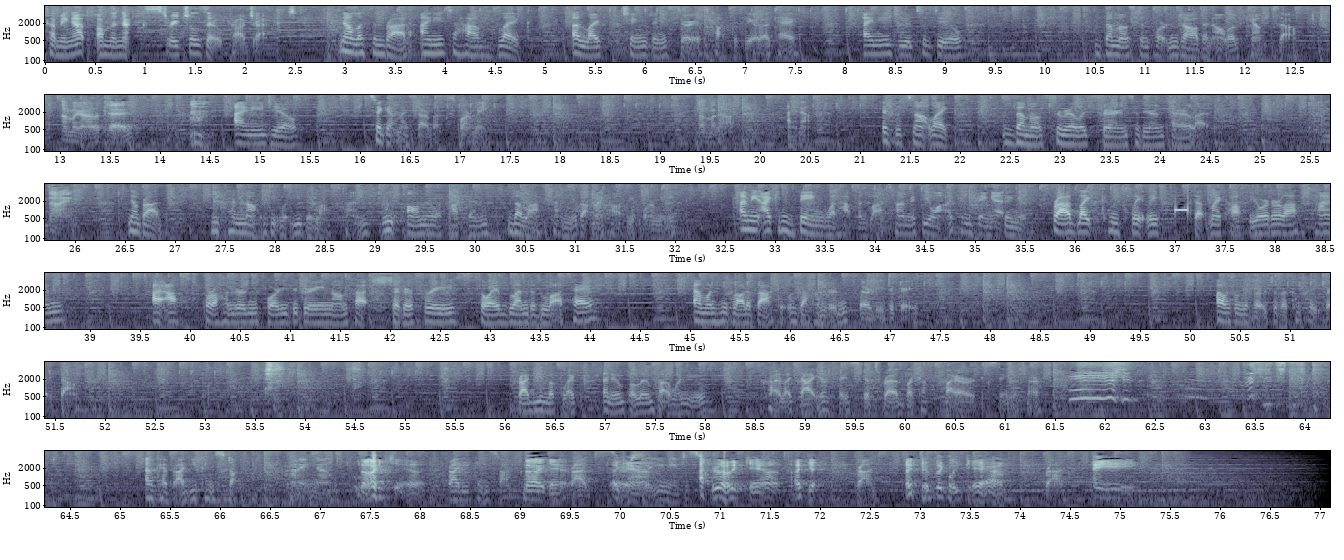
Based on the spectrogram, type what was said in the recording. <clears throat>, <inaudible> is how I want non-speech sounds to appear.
coming up on the next Rachel Zoe project. Now listen, Brad, I need to have like a life-changing serious talk with you, okay? I need you to do the most important job in all of Camp Zoe. Oh my god, okay. <clears throat> I need you to get my Starbucks for me. Oh my god. I know. Is this not like the most surreal experience of your entire life? I'm dying. Now, Brad, you cannot do what you did last time. We all know what happened the last time you got my coffee for me. I mean, I can bing what happened last time if you want. I can bing it. Bing it. Brad, like, completely fed up my coffee order last time. I asked for 140 degree non-fat sugar-free soy blended latte. And when he brought it back, it was 130 degrees. I was on the verge of a complete breakdown. Brad, you look like an Oompa Loompa when you cry like that. Your face gets red like a fire extinguisher. okay, Brad, you can stop crying now. No, I can't. Brad, you can stop. No, I can't. Brad, I seriously, can't. you need to stop. I really can't. I can't. Brad, I physically can't. Brad. I...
